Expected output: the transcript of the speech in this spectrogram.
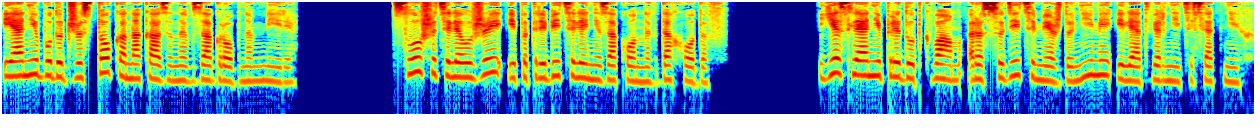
И они будут жестоко наказаны в загробном мире. Слушатели лжи и потребители незаконных доходов. Если они придут к вам, рассудите между ними или отвернитесь от них.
